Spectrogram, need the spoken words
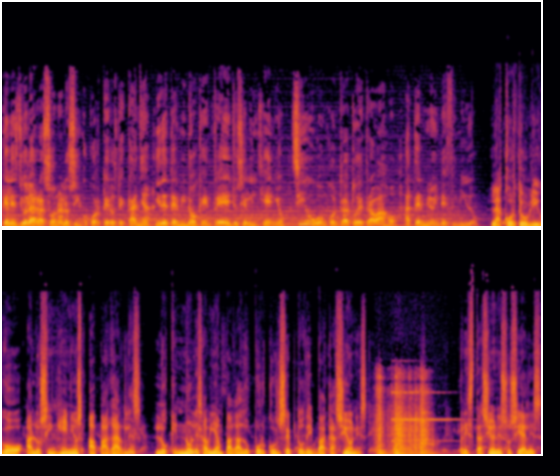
que les dio la razón a los cinco corteros de caña y determinó que entre ellos y el ingenio sí hubo un contrato de trabajo a término indefinido. La Corte obligó a los ingenios a pagarles lo que no les habían pagado por concepto de vacaciones, prestaciones sociales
